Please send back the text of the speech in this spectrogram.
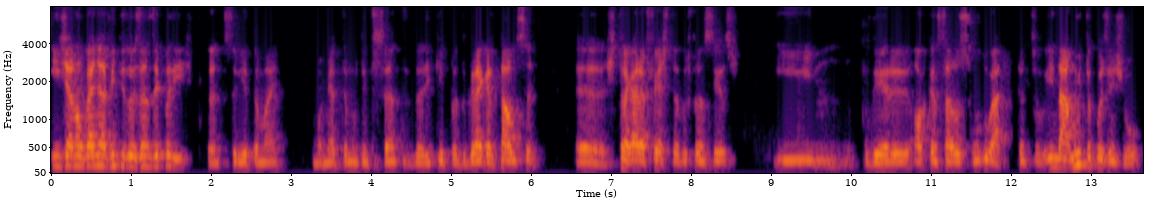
e já não ganha há 22 anos em Paris. Portanto, seria também uma meta muito interessante da equipa de Gregor Townsend uh, estragar a festa dos franceses e hum, poder alcançar o segundo lugar. Portanto, ainda há muita coisa em jogo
